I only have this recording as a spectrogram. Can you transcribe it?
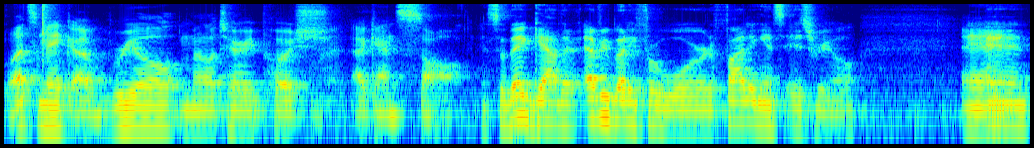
Let's make a real military push against Saul. And so they gather everybody for war to fight against Israel. And, And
